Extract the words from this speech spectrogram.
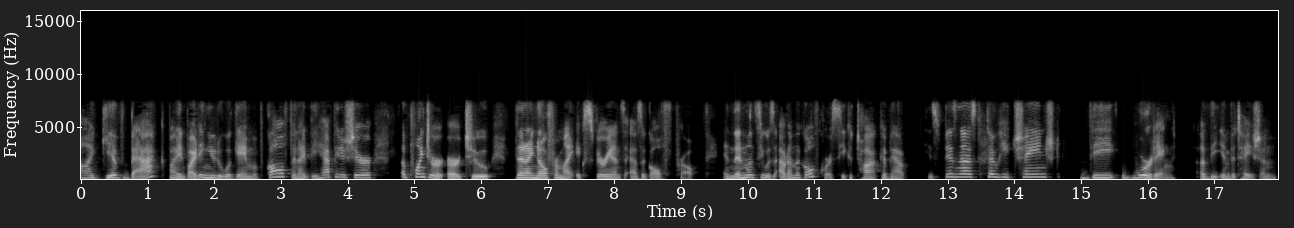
I give back by inviting you to a game of golf? And I'd be happy to share a pointer or two that I know from my experience as a golf pro. And then once he was out on the golf course, he could talk about his business. So he changed the wording of the invitation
